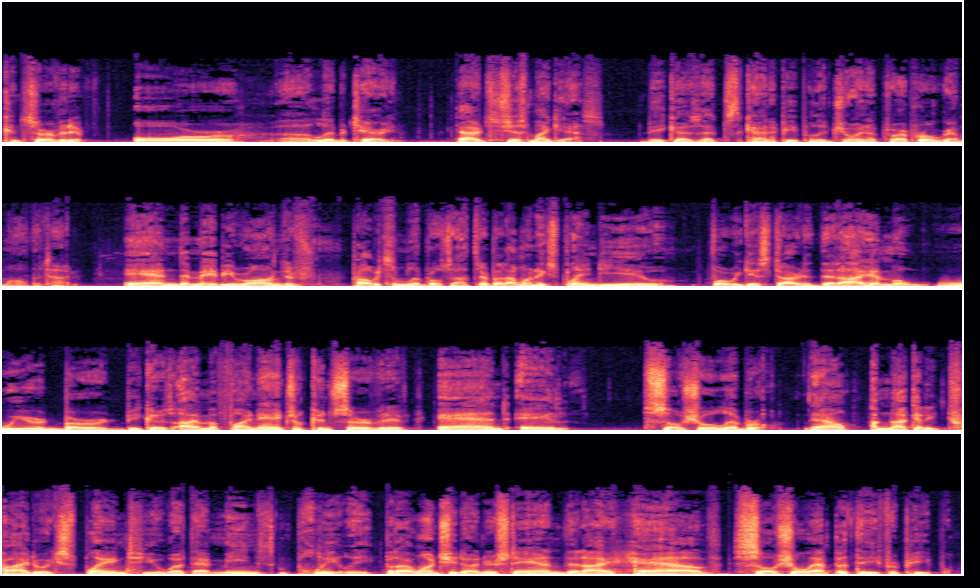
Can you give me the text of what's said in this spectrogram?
conservative or uh, libertarian. That's just my guess because that's the kind of people that join up to our program all the time. And that may be wrong. There's probably some liberals out there, but I want to explain to you before we get started that I am a weird bird because I'm a financial conservative and a social liberal. Now, I'm not going to try to explain to you what that means completely, but I want you to understand that I have social empathy for people.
